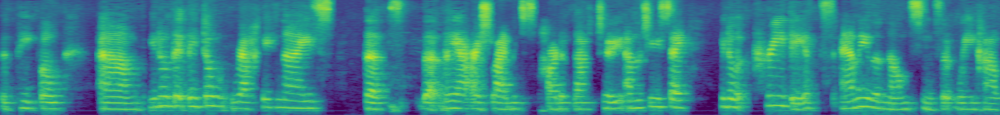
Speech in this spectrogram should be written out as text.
that people um, you know, they, they don't recognize that, that the Irish language is part of that too. And as you say, you know, it predates any of the nonsense that we have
